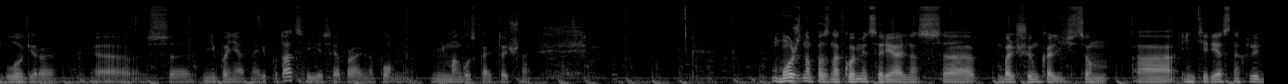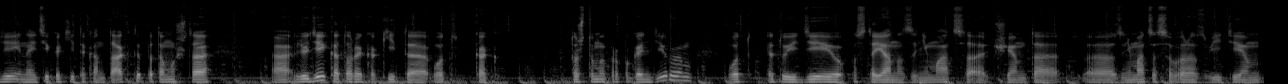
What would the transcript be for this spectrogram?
блогера э, с непонятной репутацией, если я правильно помню, не могу сказать точно можно познакомиться реально с э, большим количеством э, интересных людей, найти какие-то контакты, потому что э, людей, которые какие-то, вот как то, что мы пропагандируем, вот эту идею постоянно заниматься чем-то, э, заниматься саморазвитием,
